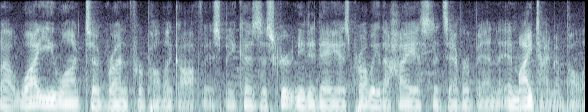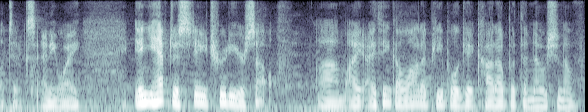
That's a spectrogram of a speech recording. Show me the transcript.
Uh, why you want to run for public office because the scrutiny today is probably the highest it's ever been in my time in politics, anyway. And you have to stay true to yourself. Um, I, I think a lot of people get caught up with the notion of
